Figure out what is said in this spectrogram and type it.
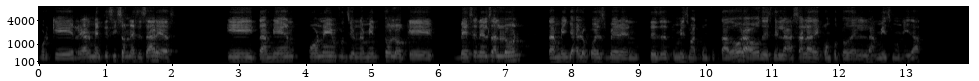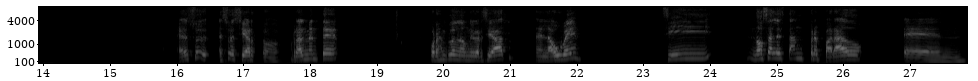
porque realmente sí son necesarias y también pone en funcionamiento lo que ves en el salón, también ya lo puedes ver en, desde tu misma computadora o desde la sala de cómputo de la misma unidad. Eso, eso es cierto. Realmente, por ejemplo, en la universidad, en la UV, sí no sales tan preparado en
